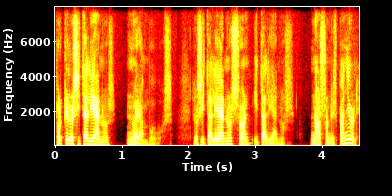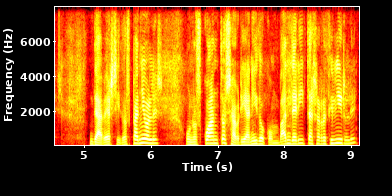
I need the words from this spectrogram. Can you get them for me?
porque los italianos no eran bobos. Los italianos son italianos, no son españoles. De haber sido españoles, unos cuantos habrían ido con banderitas a recibirle,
